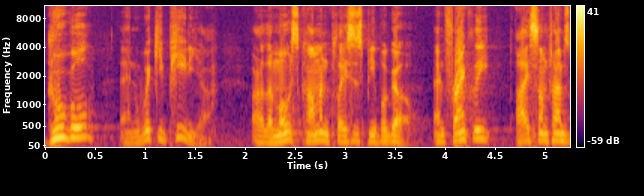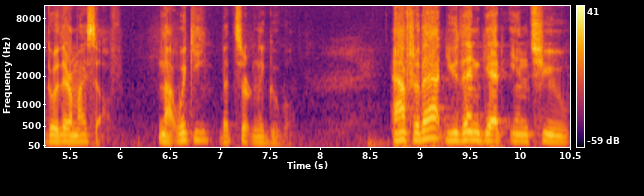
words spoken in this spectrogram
Google and Wikipedia are the most common places people go. And frankly, I sometimes go there myself. Not Wiki, but certainly Google. After that, you then get into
